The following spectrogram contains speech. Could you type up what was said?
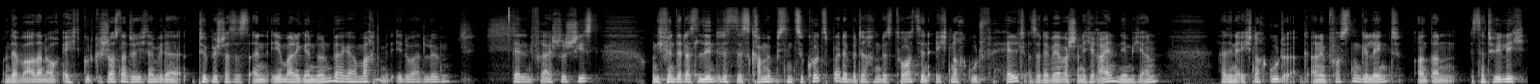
Und der war dann auch echt gut geschossen. Natürlich dann wieder typisch, dass es ein ehemaliger Nürnberger macht mit Eduard Löwen, der den Freistoß schießt. Und ich finde, dass Linde, das, das kam ein bisschen zu kurz bei der Betrachtung des Tors, den echt noch gut hält. Also der wäre wahrscheinlich rein, nehme ich an. Hat ihn echt noch gut an den Pfosten gelenkt. Und dann ist natürlich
